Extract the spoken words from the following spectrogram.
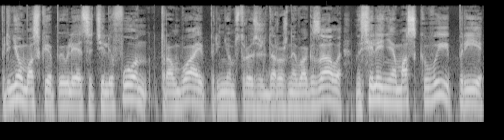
При нем в Москве появляется телефон, трамвай, при нем строятся железнодорожные вокзалы. Население Москвы при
